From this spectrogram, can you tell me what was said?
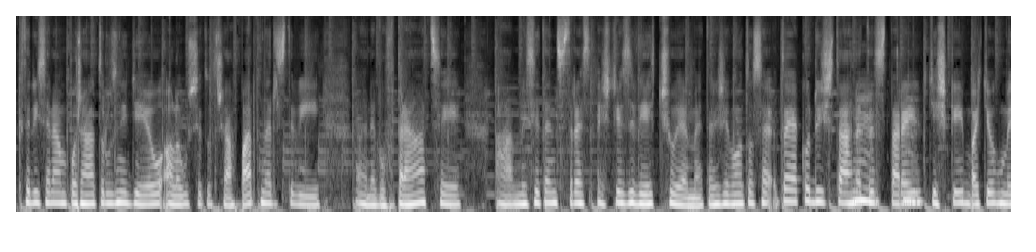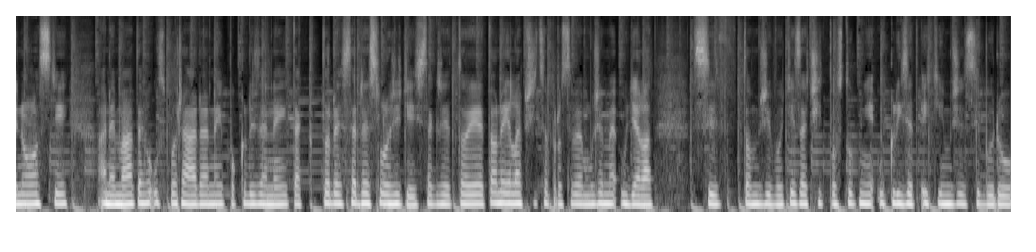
které se nám pořád různě dějou, ale už je to třeba v partnerství eh, nebo v práci a my si ten stres ještě zvětšujeme. Takže ono to, se, to je jako když stáhnete hmm. starý hmm. těžký baťoch v minulosti a nemáte ho uspořádaný, poklizený, tak to jde se jde složitěji. Takže to je to nejlepší, co pro sebe můžeme udělat, si v tom životě začít postupně uklízet i tím, že si budu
